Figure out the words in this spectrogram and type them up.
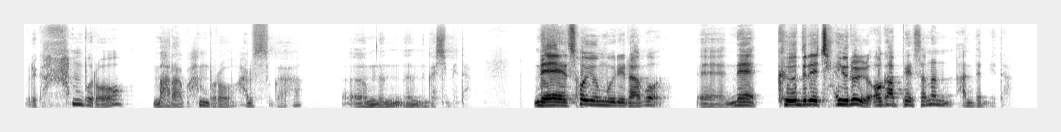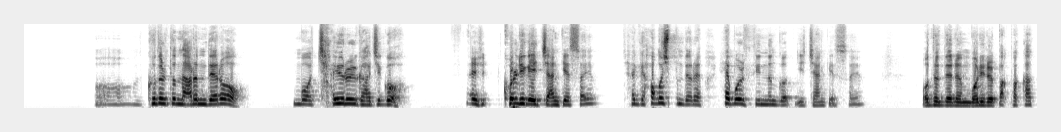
우리가 함부로 말하고 함부로 할 수가 없는 것입니다. 내 소유물이라고 내 그들의 자유를 억압해서는 안 됩니다. 어, 그들도 나름대로 뭐 자유를 가지고 권리가 있지 않겠어요? 자기 하고 싶은 대로 해볼 수 있는 것 있지 않겠어요? 어떤 때는 머리를 빡빡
